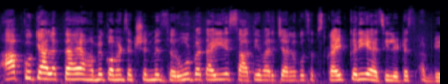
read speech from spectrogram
आपको क्या लगता है, हमें कमेंट सेक्शन में ज़रूर बताइए। साथ ही हमारे चैनल को सब्सक्राइब करिए। ऐसी लेटेस्ट अपडेट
